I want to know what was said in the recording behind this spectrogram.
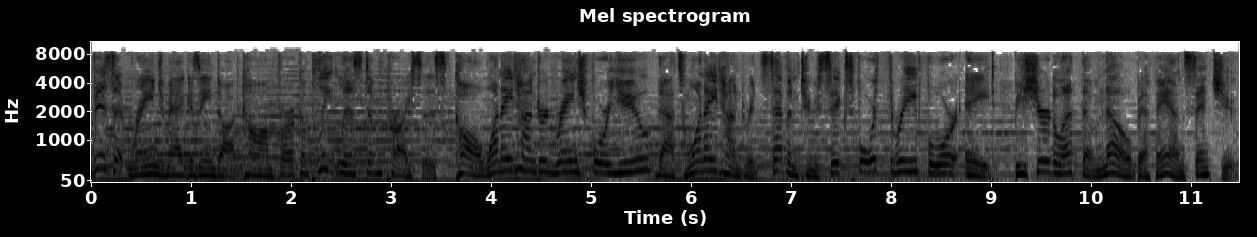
Visit rangemagazine.com for a complete list of prices. Call 1-800-RANGE-4U. That's 1-800-726-4348. Be sure to let them know Beth Ann sent you.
